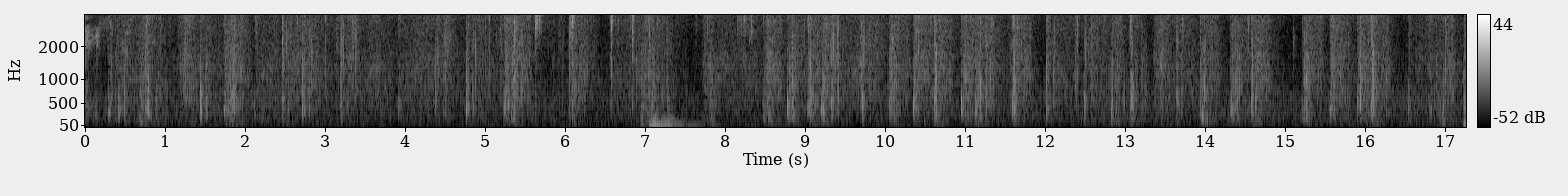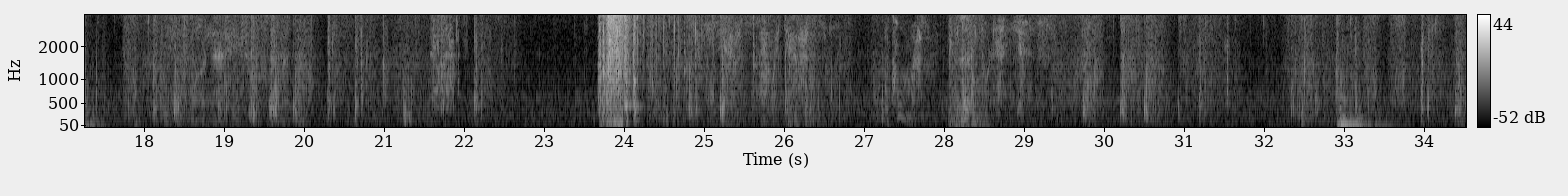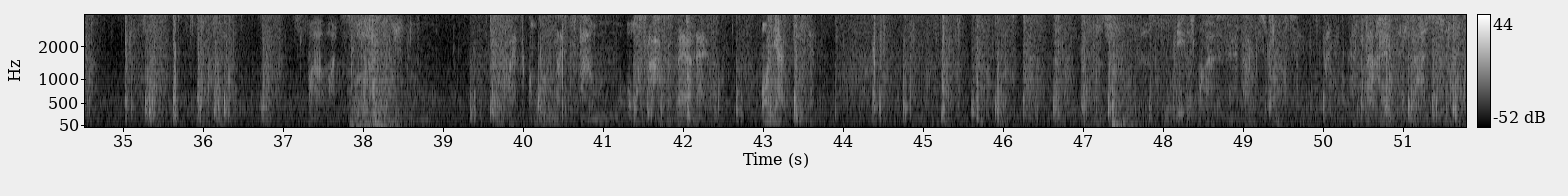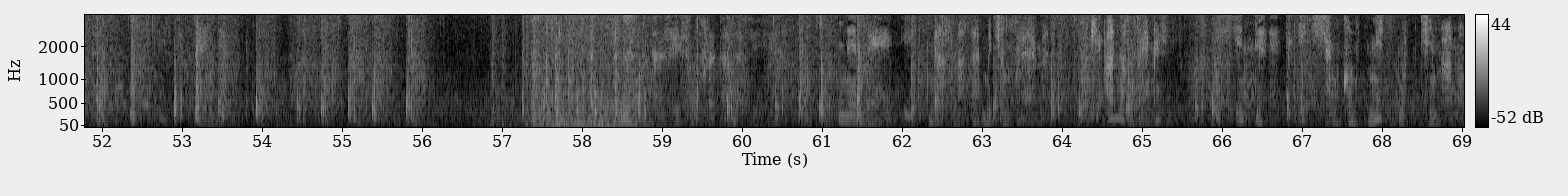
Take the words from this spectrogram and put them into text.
face. Come on. ನಿನ್ನೆ ನಾಲ್ಕು ಮಾಸ ಮಿಚ್ಚು ಫ್ರೇಮನ್ ಕಿ ಅನ್ನ ಫ್ರೇಮನ್ ಇಷ್ಟೆಂತೆ ಇಚ್ಚನ್ ಕೊಂಡ್ niche ನುಟ್ಟಿ ಮಾಮ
